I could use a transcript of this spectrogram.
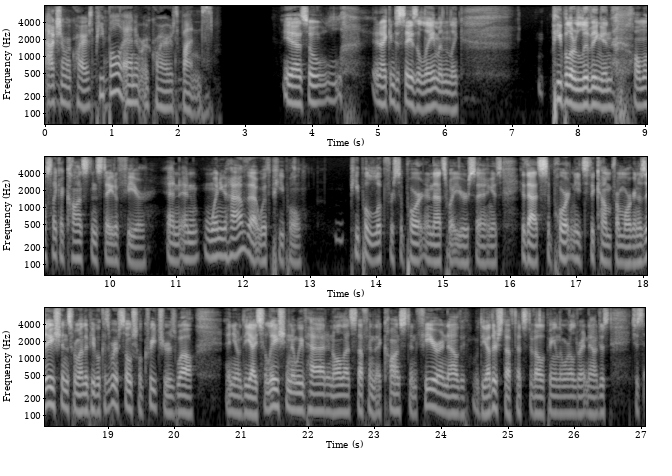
action requires people and it requires funds Yeah, so and I can just say as a layman, like people are living in almost like a constant state of fear. And and when you have that with people, people look for support and that's what you're saying is that support needs to come from organizations, from other people because we're social creature as well. And you know, the isolation that we've had and all that stuff and that constant fear and now the, the other stuff that's developing in the world right now just just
